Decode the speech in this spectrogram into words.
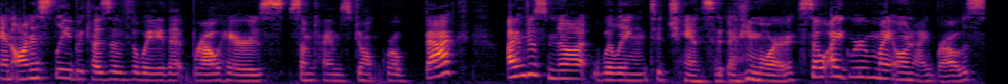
and honestly, because of the way that brow hairs sometimes don't grow back, I'm just not willing to chance it anymore. So I grew my own eyebrows.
